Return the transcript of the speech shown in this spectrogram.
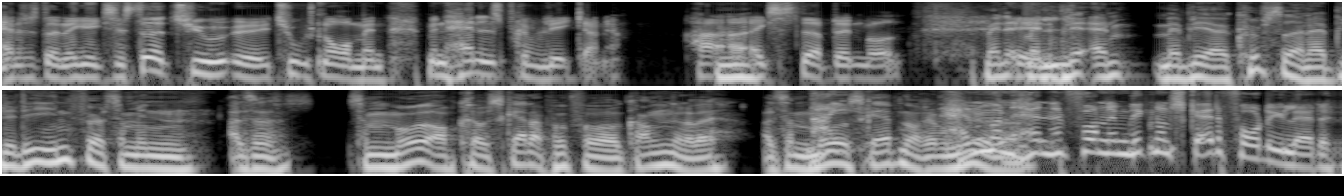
Handelsstederne ikke eksisteret 20, øh, 1000 år, men, men handelsprivilegierne har mm. eksisteret på den måde. Men, men, øh, bliver, men bliver købstederne, bliver de indført som en, altså, som en måde at opkræve skatter på for kongen, eller hvad? Altså en måde at skabe noget revenue? Han, han, han får nemlig ikke nogen skattefordel af det.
